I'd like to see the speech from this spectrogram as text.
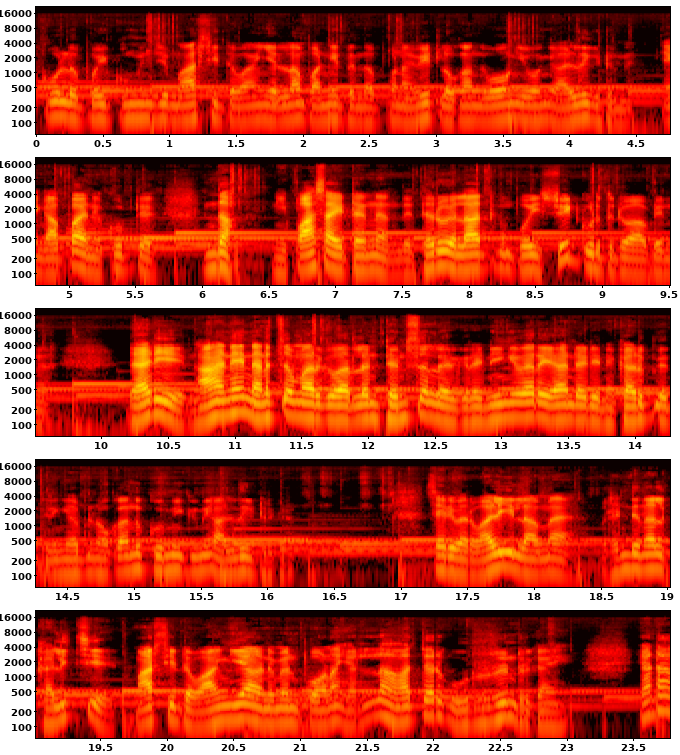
ஸ்கூலில் போய் குமிஞ்சு மார்க் ஷீட்டை வாங்கி எல்லாம் பண்ணிட்டு இருந்தப்போ நான் வீட்டில் உட்காந்து ஓங்கி ஓங்கி அழுதுகிட்டு இருந்தேன். எங்கள் அப்பா என்னை கூப்பிட்டு இந்தா நீ பாஸ் ஆகிட்டேன்னு அந்த தெரு எல்லாத்துக்கும் போய் ஸ்வீட் கொடுத்துட்டு வா அப்படின்னு. டேடி நானே நினச்ச மார்க் வரலன்னு டென்ஷனில் இருக்கிறேன். நீங்கள் வேறு ஏன் டேடி என்னை கடுப்பு ஏற்றுறீங்க அப்படின்னு உட்காந்து கும்மி கும்மி அழுதுகிட்டு இருக்கிறேன். சரி வேறு வழி இல்லாமல் ரெண்டு நாள் கழித்து மார்க் ஷீட்டை வாங்கியே ஆகணுமேன்னு போனால் எல்லா வாத்தியாருக்கும் உருன்னு இருக்காங்க. ஏன்டா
